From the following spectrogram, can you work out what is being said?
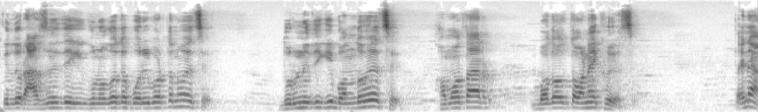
কিন্তু রাজনীতি কি গুণগত পরিবর্তন হয়েছে? দুর্নীতি কি বন্ধ হয়েছে? ক্ষমতার বদল তো অনেক হয়েছে। তাই না?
